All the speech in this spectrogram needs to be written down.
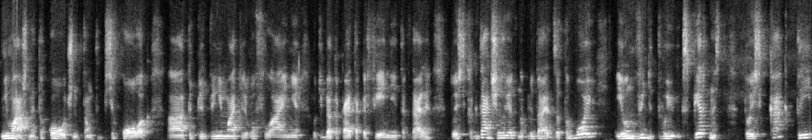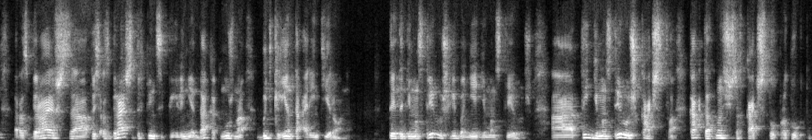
Неважно, это коучинг, там, ты психолог, ты предприниматель в офлайне, у тебя какая-то кофейня и так далее. То есть, когда человек наблюдает за тобой, и он видит твою экспертность, то есть как ты разбираешься, то есть разбираешься ты в принципе или нет, да, как нужно быть клиентоориентированным ты это демонстрируешь, либо не демонстрируешь. А, ты демонстрируешь качество, как ты относишься к качеству продукта.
